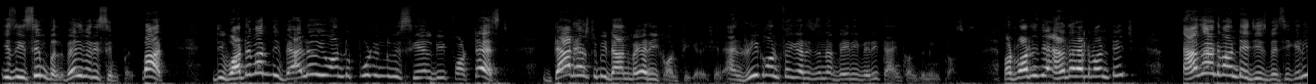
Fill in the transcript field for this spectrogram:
it is simple, very very simple, but the whatever the value you want to put into the CLB for test that has to be done by a reconfiguration and reconfiguration is in a very very time consuming process. But what is the another advantage? Another advantage is basically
